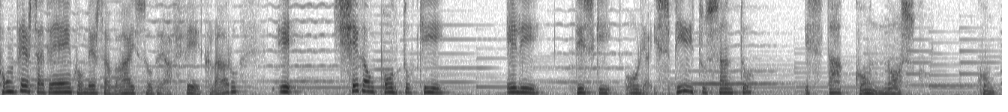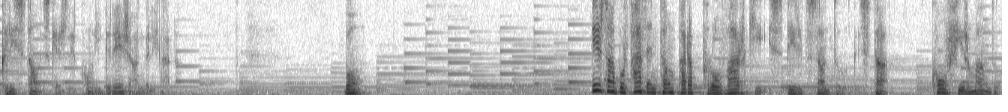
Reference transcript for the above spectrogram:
conversa vem, conversa vai sobre a fé, claro, e chega ao ponto que ele diz que, olha, Espírito Santo está conosco, com cristãos, quer dizer, com igreja anglicana. Bom, Mirza Abul faz então para provar que Espírito Santo está confirmando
